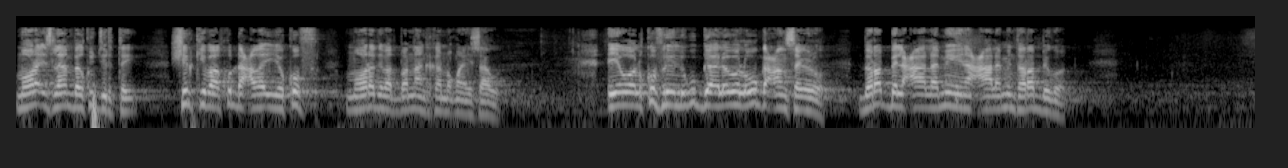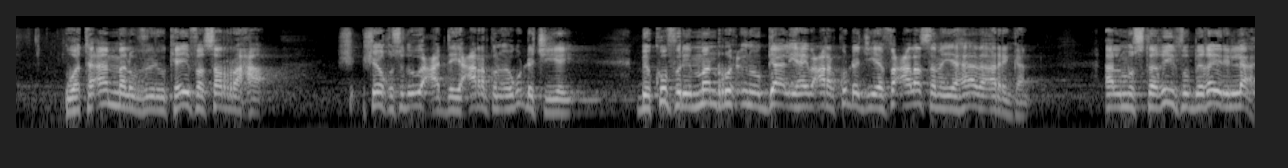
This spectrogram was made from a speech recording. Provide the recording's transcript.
moore islaam baad ku jirtay. Shirki baad ku dhacday iyo kufr mooradii baad bannaanka ka noqonaysaa iyo walkufri in lagu gaaloobo lagu gacansaydho birabbi alcaalamiina caalamiinta rabbigood. Wata'amalu kayfa saraxa sheekhu siduu u caddeeyey carabkan oogu dhajiyey. Bikufri man ruux inuu gaal yahayba carab ku dhajiya facala sameeya hada arrinkan. Almustakiiu bigayr اllaah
